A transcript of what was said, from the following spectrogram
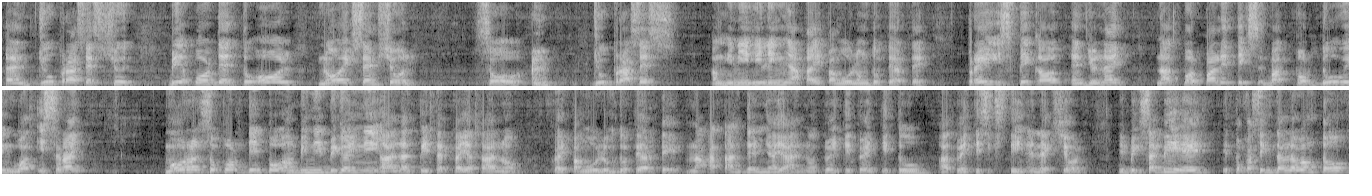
and due process should be afforded to all, no exemption. So, due process ang hinihiling niya kay Pangulong Duterte. Pray, speak out, and unite, not for politics, but for doing what is right. Moral support din po ang binibigay ni Alan Peter Cayetano kay Pangulong Duterte. Nakatandem niya yan no 2022 at 2016 election. Ibig sabihin, ito kasing dalawang to,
